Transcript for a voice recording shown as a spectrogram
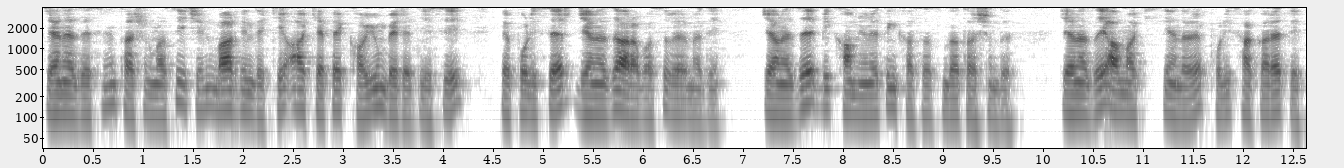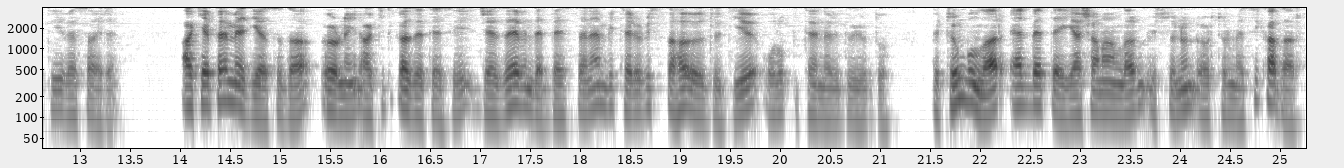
Cenazesinin taşınması için Mardin'deki AKP Kayyum Belediyesi ve polisler cenaze arabası vermedi. Cenaze bir kamyonetin kasasında taşındı. Cenazeyi almak isteyenlere polis hakaret etti vesaire. AKP medyası da örneğin Akit gazetesi cezaevinde beslenen bir terörist daha öldü diye olup bitenleri duyurdu. Bütün bunlar elbette yaşananların üstünün örtülmesi kadar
